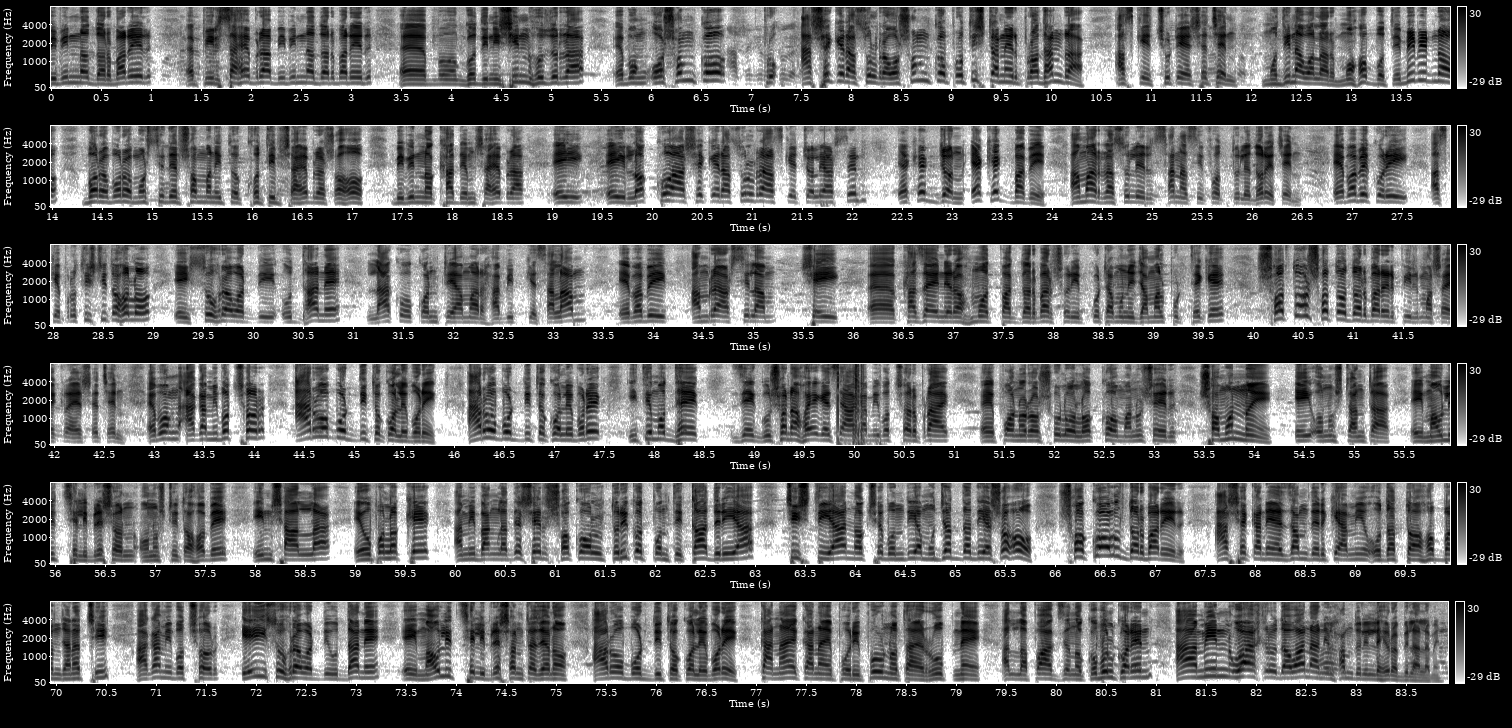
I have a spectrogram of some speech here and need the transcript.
বিভিন্ন দরবারের পীর সাহেবরা, বিভিন্ন দরবারের গদিনিসীন হুজুররা এবং অসংখ্য আশেকের আসলরা অসংখ্য প্রতিষ্ঠানের প্রধানরা আজকে ছুটে এসেছেন মদিনাওয়ালার মহব্বতে। বিভিন্ন বড় বড় মসজিদের সম্মানিত খতিব সাহেবরা সহ বিভিন্ন খাদেম সাহেবরা, এই এই লক্ষ্য আশেকের আসলরা আজকে চলে আসছেন। এক একজন, এক একভাবে আমার রাসুলের সানা সিফত তুলে ধরেছেন। এভাবে করেই আজকে প্রতিষ্ঠিত হলো এই সোহরাওয়ার্দি উদ্যানে। লাখো কণ্ঠে আমার হাবিবকে সালাম। এভাবেই আমরা আসছিলাম সেই খাজাইনে রহমত পাক দরবার শরীফ কোটামণি জামালপুর থেকে শত শত দরবারের পীর মাসায়করা এসেছেন এবং আগামী বছর আরও বর্ধিত কলেবরে আরও বর্ধিত কলেবরে ইতিমধ্যে যে ঘোষণা হয়ে গেছে, আগামী বছর প্রায় পনেরো ষোলো লক্ষ মানুষের সমন্বয়ে এই অনুষ্ঠানটা, এই মাউলিদ সেলিব্রেশন অনুষ্ঠিত হবে, ইনশাআল্লাহ। এ উপলক্ষে আমি বাংলাদেশের সকল তরিকতপন্থী কাদরিয়া চিস্তিয়া নকশেবন্দিয়া, মুজাদ্দাদিয়া সহ সকল দরবারের আশেকানে এজামদেরকে আমি ওদাত্ত আহ্বান জানাচ্ছি। আগামী বছর এই সুহরাওয়ার্দী উদ্যানে এই মাউলিদ সেলিব্রেশনটা যেন আরও বর্ধিত কলে বরে কানায় কানায় পরিপূর্ণতায় রূপ নেয়। আল্লাহ পাক যেন কবুল করেন। আমিন। ওয়াখরুদাওয়ান আলহামদুলিল্লাহ রবিল আলমিন।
